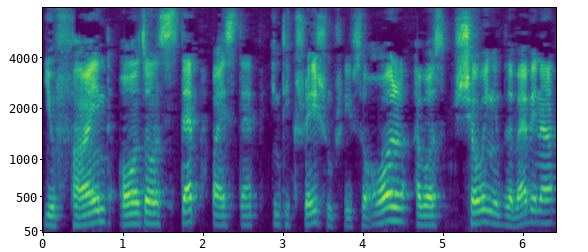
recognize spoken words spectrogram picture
you find also step-by-step integration brief. So all I was showing in the webinar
